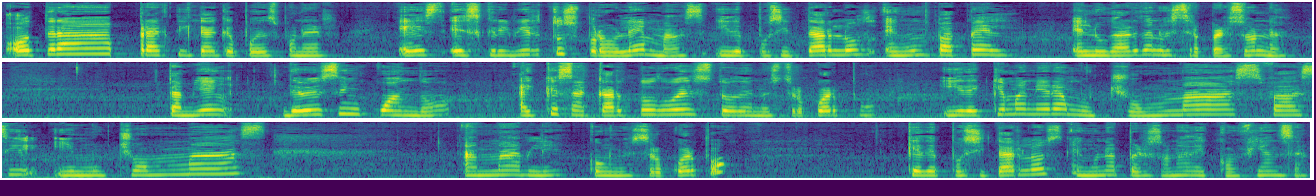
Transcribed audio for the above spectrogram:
Otra práctica que puedes poner es escribir tus problemas y depositarlos en un papel en lugar de nuestra persona. También de vez en cuando hay que sacar todo esto de nuestro cuerpo y de qué manera mucho más fácil y mucho más amable con nuestro cuerpo que depositarlos en una persona de confianza.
